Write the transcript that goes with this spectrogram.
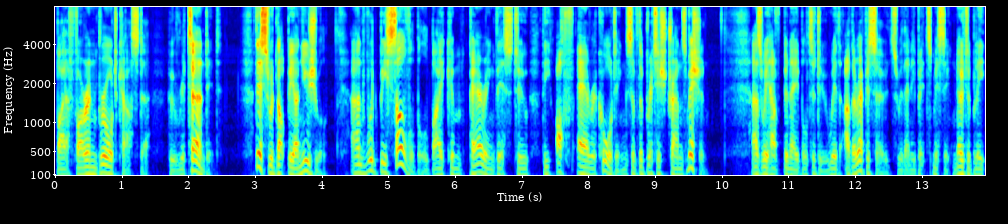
by a foreign broadcaster who returned it. This would not be unusual, and would be solvable by comparing this to the off air recordings of the British transmission, as we have been able to do with other episodes with any bits missing, notably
